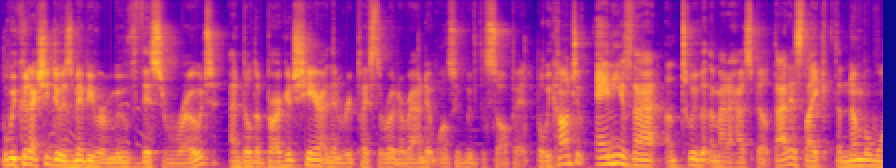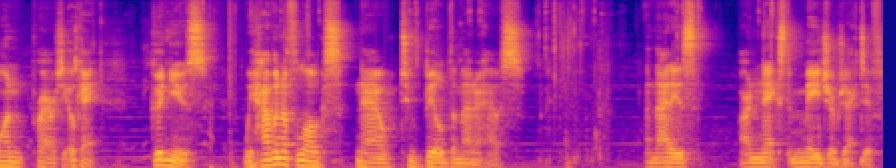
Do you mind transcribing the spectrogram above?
What we could actually do is maybe remove this road and build a burgage here and then replace the road around it once we've moved the saw pit. But we can't do any of that until we've got the manor house built. That is like the number one priority. Okay, good news. We have enough logs now to build the manor house. And that is our next major objective.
